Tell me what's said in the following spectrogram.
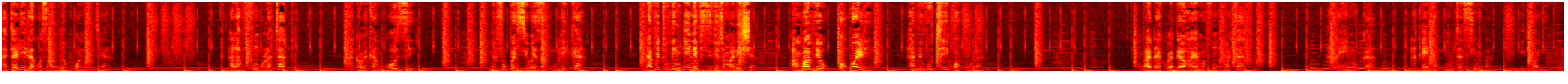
atalila kwa sababu ya kuwa na njaa. Halafu fungu la tatu akaweka ngozi mifupa isiyoweza kulika na vitu vingine visivyotamanisha ambavyo kwa kweli havivutii kwa kula. Baada ya kuyagawa haya mafungu matatu akainuka akaenda kumwita simba ili waje kula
